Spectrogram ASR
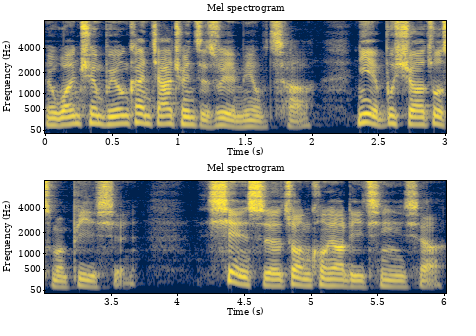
完全不用看加权指数也没有差，你也不需要做什么避险。现实的状况要厘清一下，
